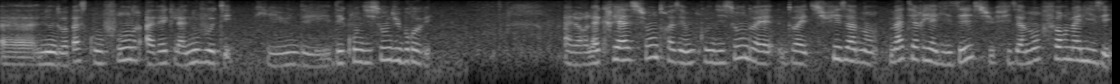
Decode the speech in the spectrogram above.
euh, ne doit pas se confondre avec la nouveauté, qui est une des, conditions du brevet. Alors la création, troisième condition, doit, être suffisamment matérialisée, suffisamment formalisée.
